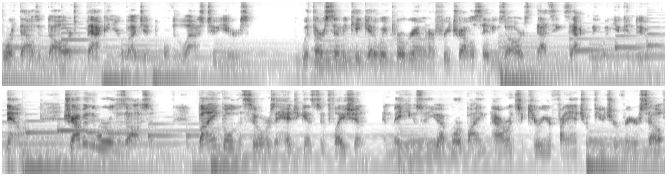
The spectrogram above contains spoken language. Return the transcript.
$4,000 back in your budget over the last two years? With our 7K getaway program and our free travel savings dollars, that's exactly what you can do. Now, traveling the world is awesome. Buying gold and silver is a hedge against inflation and making it so you have more buying power and secure your financial future for yourself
